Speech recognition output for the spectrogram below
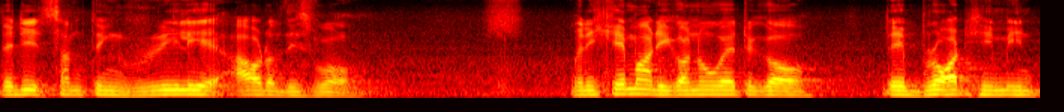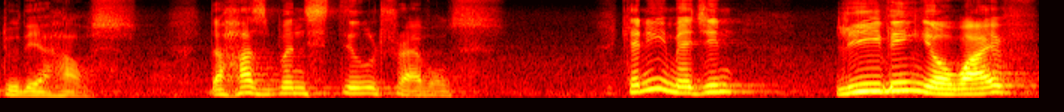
they did something really out of this world. When he came out, he got nowhere to go. They brought him into their house. The husband still travels. Can you imagine leaving your wife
